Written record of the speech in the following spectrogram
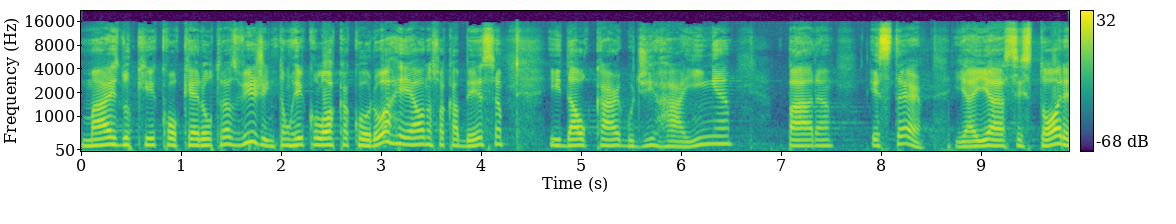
mais do que qualquer outra virgem. Então o rei coloca a coroa real na sua cabeça e dá o cargo de rainha para Esther. E aí essa história,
